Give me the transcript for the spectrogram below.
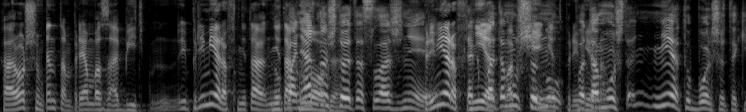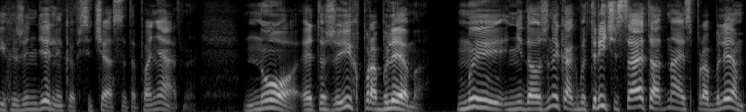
хорошим моментом прямо забить. И примеров не, так не ну, так понятно, много. что это сложнее. Примеров Так нет, потому вообще что, ну, нет примеров. Потому что нету больше таких еженедельников сейчас, это понятно. Но это же их проблема. Мы не должны, как бы, три часа это одна из проблем,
